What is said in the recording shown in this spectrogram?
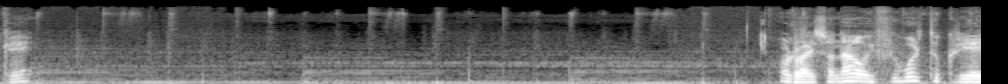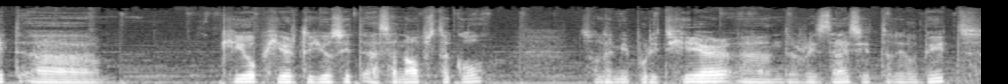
okay. Alright so now if you were to create a cube here to use it as an obstacle so let me put it here and resize it a little bit.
